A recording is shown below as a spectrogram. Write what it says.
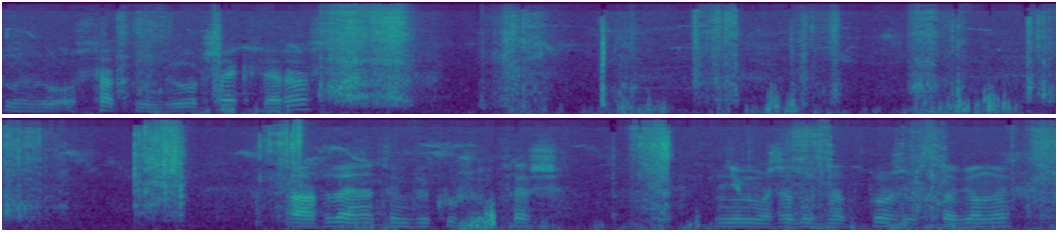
Tu był ostatni bloczek teraz. A tutaj na tym wykuszu też nie ma żadnych nadproży wstawionych.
